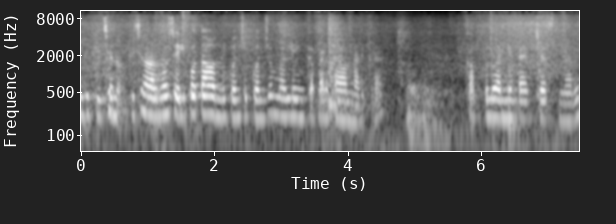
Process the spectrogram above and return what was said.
ఇది కిచెన్ కిచెన్ ఆల్మోస్ట్ వెళ్ళిపోతా ఉంది కొంచెం కొంచెం మళ్ళీ ఇంకా పెడతా ఉన్నారు ఇక్కడ. కప్పులు అన్నీ ప్యాక్ చేస్తున్నారు.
